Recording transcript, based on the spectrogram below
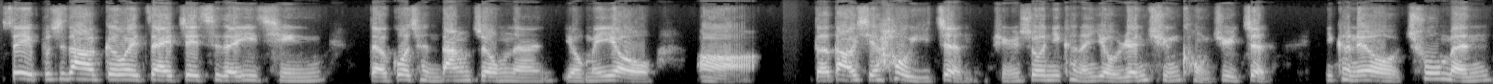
所以不知道各位在这次的疫情的过程当中呢，有没有啊得到一些后遗症？比如说你可能有人群恐惧症，你可能有出门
